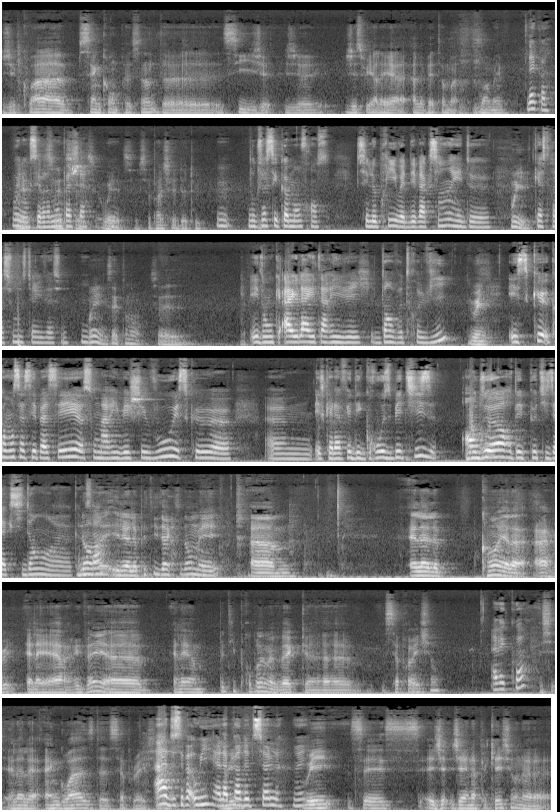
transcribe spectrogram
je crois, 50% de si je, je, je suis allé à, à la moi-même. D'accord. Oui, Ouais, donc c'est vraiment pas cher. Oui, Mm. c'est pas cher du tout. Mm. Donc ça, c'est comme en France. C'est le prix ouais, des vaccins et de Oui, castration ou stérilisation. Mm. oui, exactement. Et donc Ayla est arrivée dans votre vie. Oui. Est-ce que comment ça s'est passé son arrivée chez vous? Est-ce que euh, euh, est-ce qu'elle a fait des grosses bêtises en Non. dehors des petits accidents euh, comme non, ça il y a le petit accident, mais euh, elle a le, quand elle, a elle est arrivée, elle a un petit problème avec séparation. Avec quoi? Elle a l'angoisse de séparation. Ah, je sais pas. Oui, elle a Oui. peur d'être seule. Oui, c'est, c'est- j'ai j'ai une application euh,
